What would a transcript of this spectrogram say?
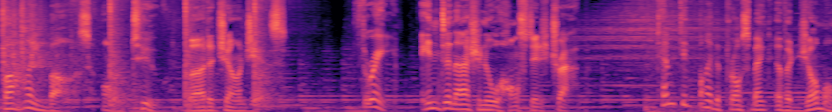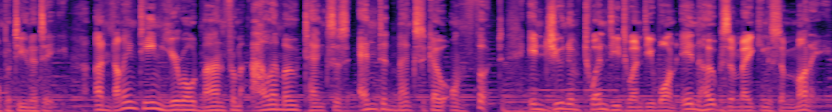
behind bars on two murder charges. 3. International Hostage Trap Tempted by the prospect of a job opportunity, a 19-year-old man from Alamo, Texas entered Mexico on foot in June of 2021 in hopes of making some money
